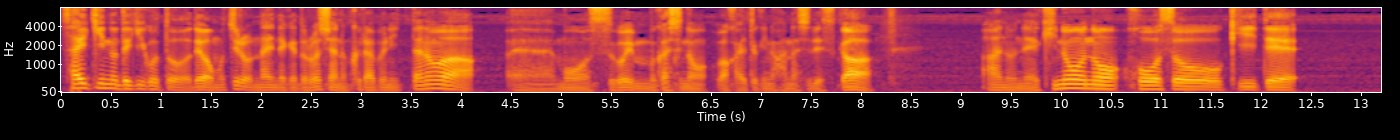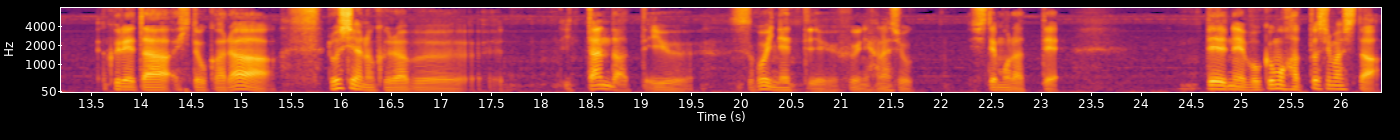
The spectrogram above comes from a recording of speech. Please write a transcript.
最近の出来事ではもちろんないんだけどロシアのクラブに行ったのは、えーもうすごい昔の若い時の話ですがあのね昨日の放送を聞いてくれた人からロシアのクラブ行ったんだっていうすごいねっていう風に話をしてもらって。でね僕もハッとしました。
